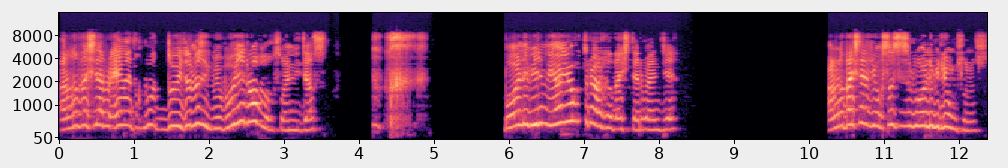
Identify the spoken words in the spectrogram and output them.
Arkadaşlar evet bu duyduğunuz gibi bugün Roblox oynayacağız. Böyle bilmeyen yoktur arkadaşlar bence. Arkadaşlar yoksa siz böyle biliyor musunuz?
